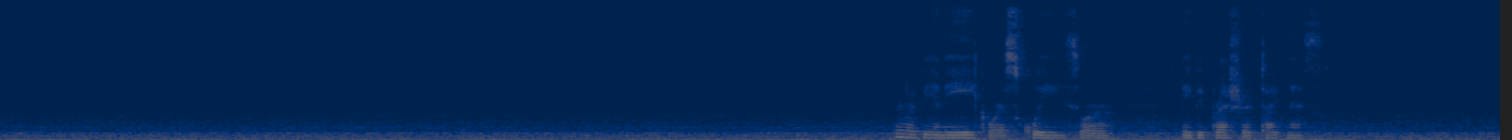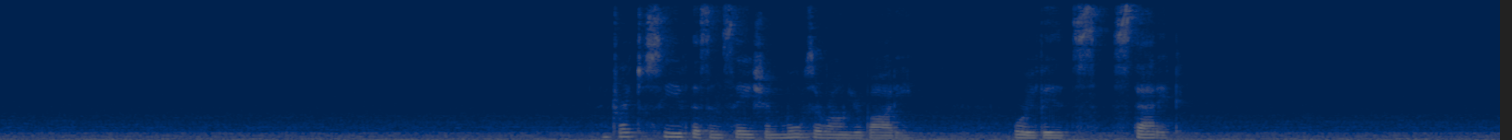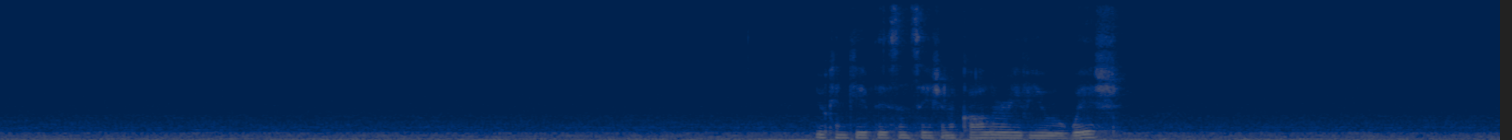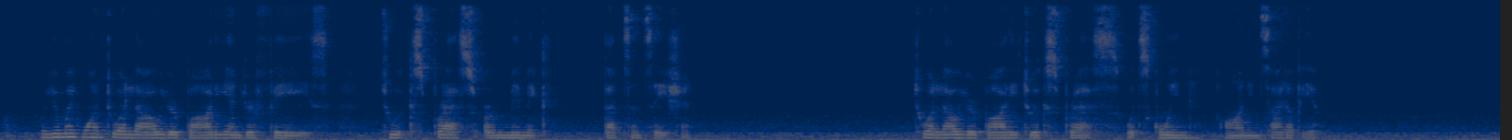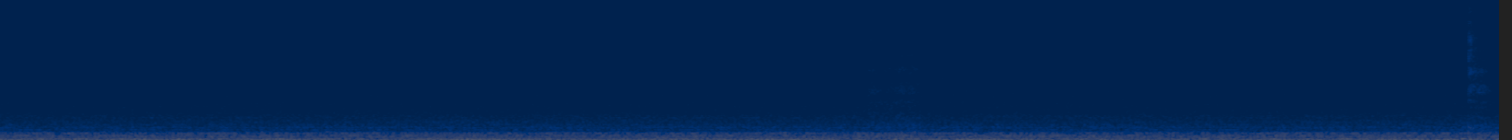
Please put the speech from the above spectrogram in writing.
There might be an ache or a squeeze or maybe pressure, tightness. And try to see if the sensation moves around your body or if it's static. You can give this sensation a color if you wish. Or you might want to allow your body and your face to express or mimic that sensation. To allow your body to express what's going on inside of you.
